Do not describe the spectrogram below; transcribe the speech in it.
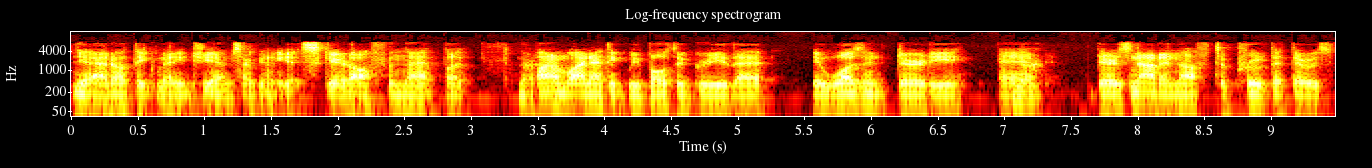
Yeah, I don't think many GMs are going to get scared off from that. But no. bottom line, I think we both agree that it wasn't dirty, and no. there's not enough to prove that there was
